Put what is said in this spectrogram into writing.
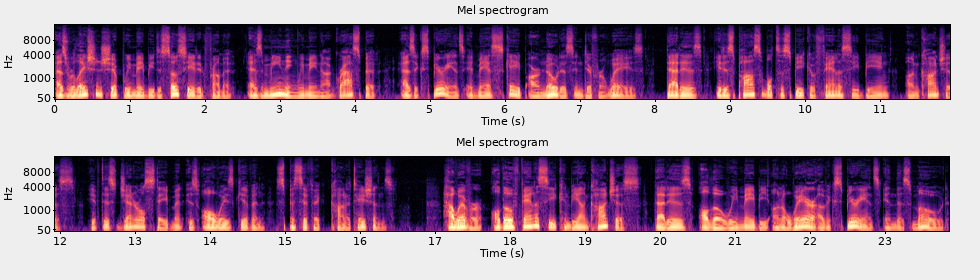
As relationship, we may be dissociated from it. As meaning, we may not grasp it. As experience, it may escape our notice in different ways. That is, it is possible to speak of fantasy being unconscious if this general statement is always given specific connotations. However, although fantasy can be unconscious, that is, although we may be unaware of experience in this mode,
